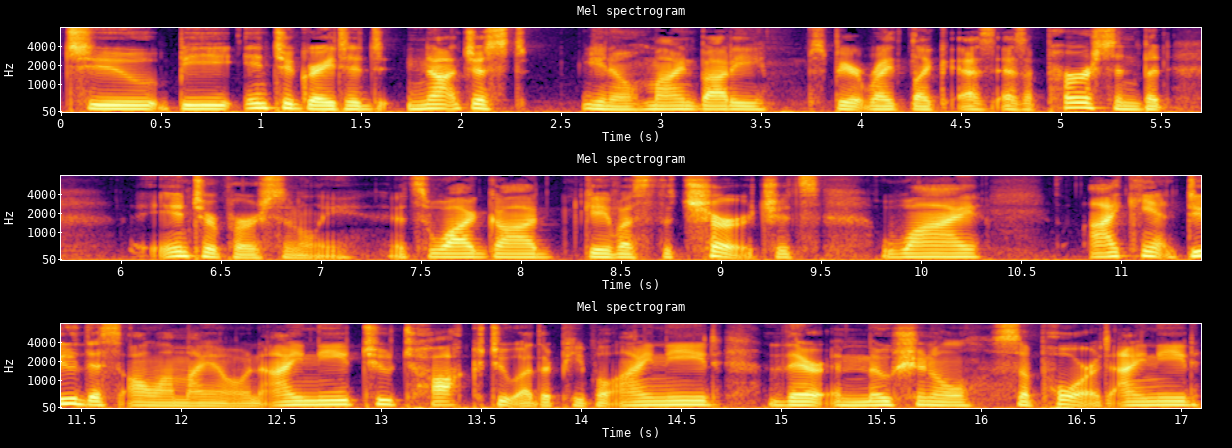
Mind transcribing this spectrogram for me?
to be integrated not just you know mind body spirit right like as as a person but interpersonally. It's why God gave us the church. It's why I can't do this all on my own. I need to talk to other people. I need their emotional support. I need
